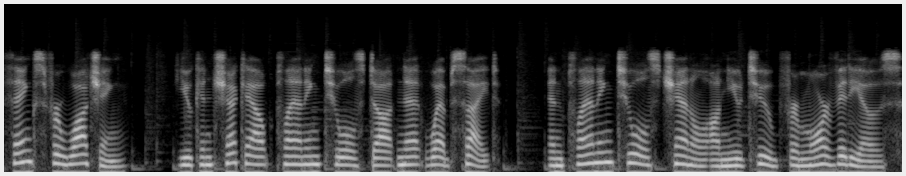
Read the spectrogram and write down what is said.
Thanks for watching. You can check out planningtools.net website and Planning Tools channel on YouTube for more videos.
